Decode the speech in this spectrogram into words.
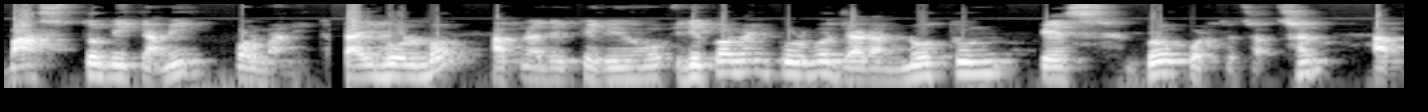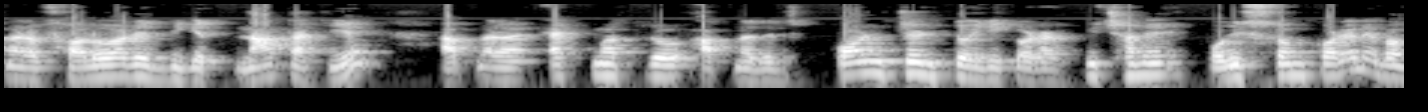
বাস্তবিক আমি প্রমাণিত। তাই বলব, আপনাদেরকে রিকমেন্ড করব, যারা নতুন পেজ গ্রো করতে চাচ্ছেন, আপনারা ফলোয়ারের দিকে না তাকিয়ে আপনারা একমাত্র আপনাদের কন্টেন্ট তৈরি করার পিছনে পরিশ্রম করেন এবং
